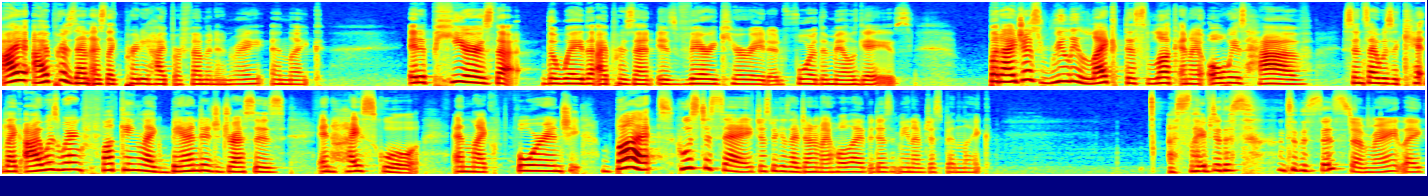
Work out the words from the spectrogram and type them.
I, I present as like pretty hyper feminine, right? And like, it appears that the way that I present is very curated for the male gaze. But I just really like this look and I always have since I was a kid. Like I was wearing fucking like bandage dresses in high school and like four inch. But who's to say just because I've done it my whole life, it doesn't mean I've just been like a slave to this to the system, right? Like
